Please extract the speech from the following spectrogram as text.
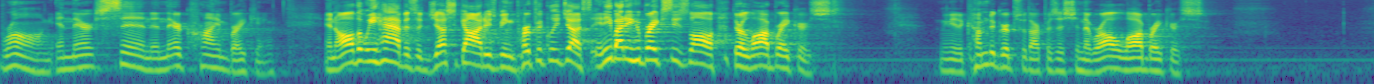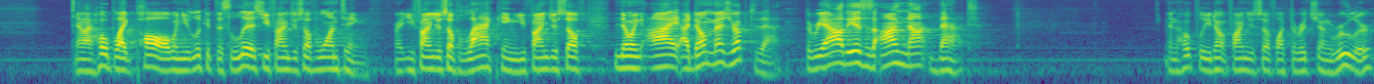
wrong and their sin and their crime breaking. And all that we have is a just God who's being perfectly just. Anybody who breaks these laws, they're lawbreakers. We need to come to grips with our position that we're all lawbreakers. And I hope, like Paul, when you look at this list, you find yourself wanting, right? You find yourself lacking. You find yourself knowing, I, I don't measure up to that. The reality is, is I'm not that. And hopefully you don't find yourself like the rich young ruler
